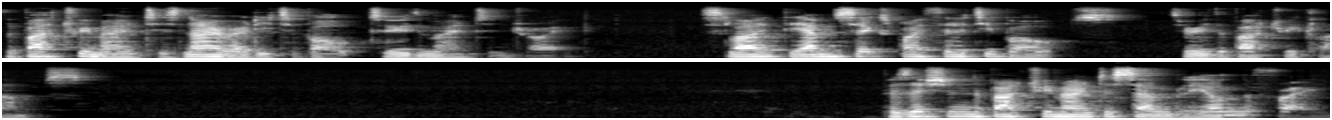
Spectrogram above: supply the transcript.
The battery mount is now ready to bolt to the mountain trike. Slide the M6x30 bolts through the battery clamps. Position the battery mount assembly on the frame.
